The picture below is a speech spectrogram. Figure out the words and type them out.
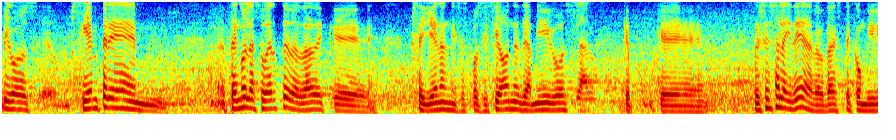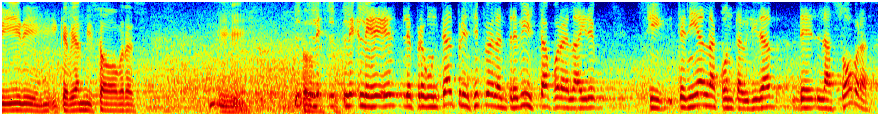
digo, s- siempre mm, tengo la suerte, ¿verdad?, de que se llenan mis exposiciones de amigos. Claro. Que, que, pues esa es la idea, ¿verdad?, este convivir y, y que vean mis obras. Y todo Le, eso. le- le- le pregunté al principio de la entrevista, fuera del aire, si tenía la contabilidad de las obras.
